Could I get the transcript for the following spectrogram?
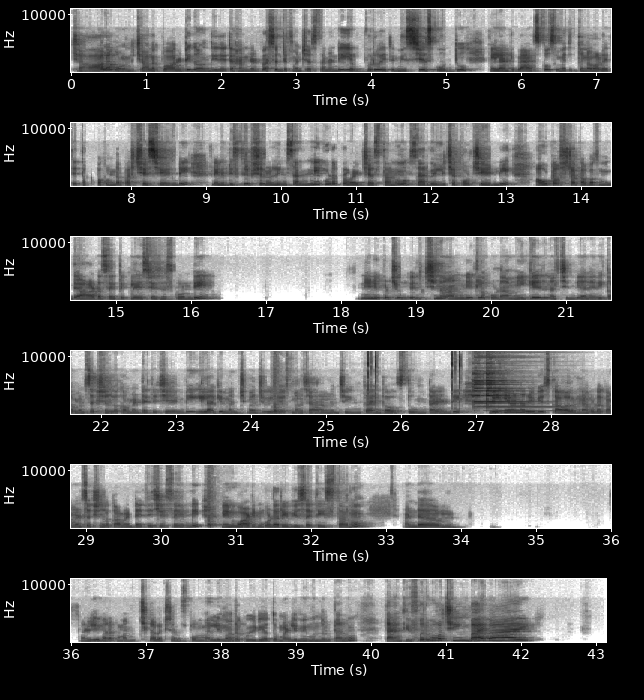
చాలా బాగుంది. చాలా క్వాలిటీగా ఉంది. ఇదైతే హండ్రెడ్ పర్సెంట్ రికమెండ్ చేస్తానండి. ఎవ్వరు అయితే మిస్ చేసుకోవద్దు. ఇలాంటి బ్యాగ్స్ కోసం వెతుకుతున్న వాళ్ళైతే తప్పకుండా పర్చేస్ చేయండి. నేను డిస్క్రిప్షన్లో లింక్స్ అన్నీ కూడా ప్రొవైడ్ చేస్తాను. ఒకసారి వెళ్ళి చెక్అవుట్ చేయండి. అవుట్ ఆఫ్ స్టాక్ అవ్వకముందే ఆర్డర్స్ అయితే ప్లేస్ చేసేసుకోండి. నేను ఇప్పుడు చూపించిన అన్నిట్లో కూడా మీకేది నచ్చింది అనేది కమెంట్ సెక్షన్లో కమెంట్ అయితే చేయండి. ఇలాగే మంచి మంచి వీడియోస్ మన ఛానల్ నుంచి ఇంకా ఇంకా వస్తూ ఉంటాయండి. మీకేమైనా రివ్యూస్ కావాలన్నా కూడా కమెంట్ సెక్షన్లో కమెంట్ అయితే చేసేయండి. నేను వాటిని కూడా రివ్యూస్ అయితే ఇస్తాను. అండ్ um, మళ్ళీ మరొక మంచి కలెక్షన్స్తో మళ్ళీ మరొక వీడియోతో మళ్ళీ మీ ముందుంటాను. Thank you for watching bye bye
